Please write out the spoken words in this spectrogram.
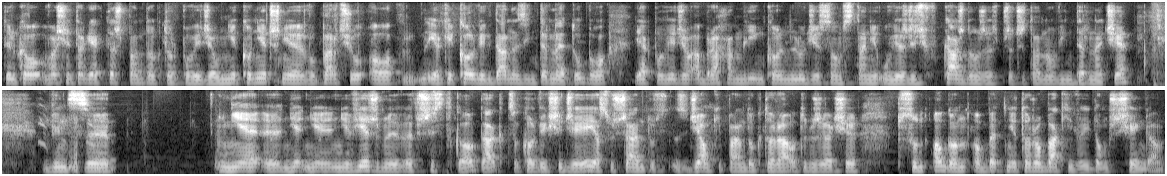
tylko właśnie tak jak też pan doktor powiedział, niekoniecznie w oparciu o jakiekolwiek dane z internetu, bo jak powiedział Abraham Lincoln, ludzie są w stanie uwierzyć w każdą rzecz przeczytaną w internecie, więc y, nie, nie, nie, nie wierzmy we wszystko, tak, cokolwiek się dzieje. Ja słyszałem tu z działki pana doktora o tym, że jak się psu ogon obetnie, to robaki wyjdą, przysięgam.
